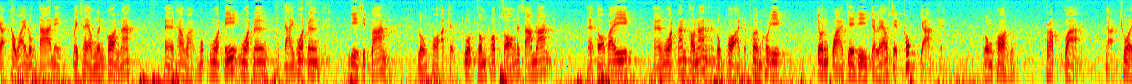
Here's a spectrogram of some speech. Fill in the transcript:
จะถวายหลวงตาเนี่ยไม่ใช่เอาเงินก้อนนะถ้าว่างวดนี้งวดหนึ่งจ่ายงวดหนึ่งยี่สิบล้าน หลวงพ่ออาจจะรวบสมทบสองหรือสามล้าน ต่อไปอีกงวดนั้นเท่านั้นหลวงพ่ออาจจะเพิ่มเขาอีก จนกว่าเจดีจะแล้วเสร็จทุกอย่างหลวงพ่อรับว่า จะช่วย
